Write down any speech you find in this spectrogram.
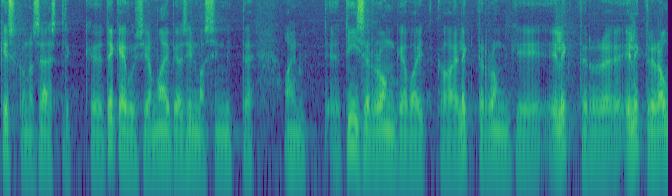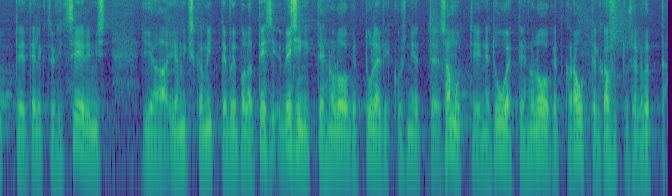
keskkonnasäästlik äh, tegevus ja ma ei pea silmas siin mitte ainult diiselronge, vaid ka elektrirongi, elekter, elektriraudteed, elektrifitseerimist ja, ja miks ka mitte võib-olla vesiniktehnoloogiat tulevikus, nii et samuti need uued tehnoloogiad ka raudteel kasutusele võtta.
